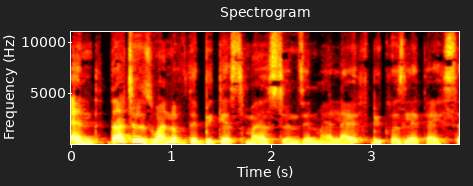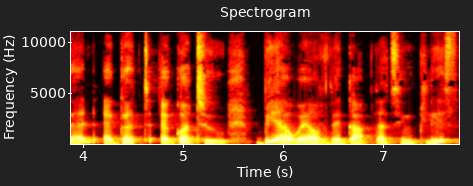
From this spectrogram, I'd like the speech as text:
And that was one of the biggest milestones in my life because like I said, I got I got to be aware of the gap that's in place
